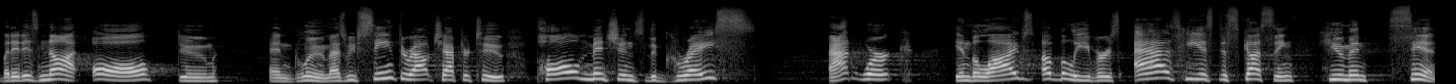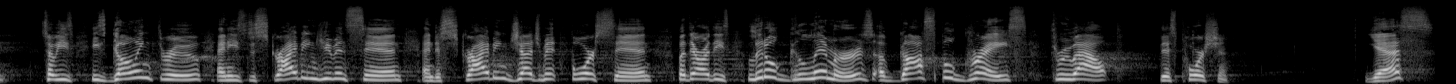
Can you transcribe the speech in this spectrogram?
but it is not all doom and gloom. As we've seen throughout chapter 2, Paul mentions the grace at work in the lives of believers as he is discussing human sin. So he's, he's going through and he's describing human sin and describing judgment for sin, but there are these little glimmers of gospel grace throughout this portion. Yes,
